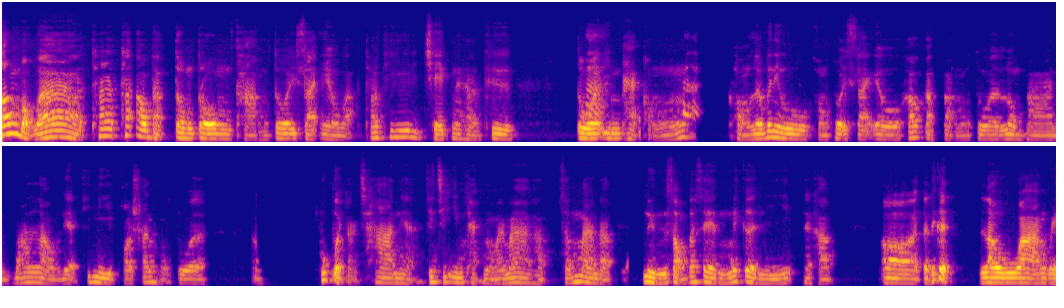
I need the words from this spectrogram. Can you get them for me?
ต้องบอกว่าถ้าถ้าเอาแบบตรงๆถามตัวอิสราเอลอะเท่าที่เช็คนะครับคือตัว Impact ของของ Revenue ของตัวอิสราเอลเข้ากับฝั่งตัวโรงพยาบาลบ้านเราเนี่ยที่มีพอชั่นของตัว ผู้ป่วยต่างชาติเนี่ยจริงๆ Impact น้อยมากครับสักประมาณแบบ1-2%ไม่เกินนี้นะครับเอ่อแต่ถ้าเกิดเราวางไว้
